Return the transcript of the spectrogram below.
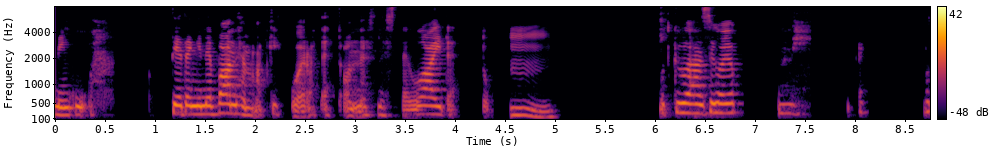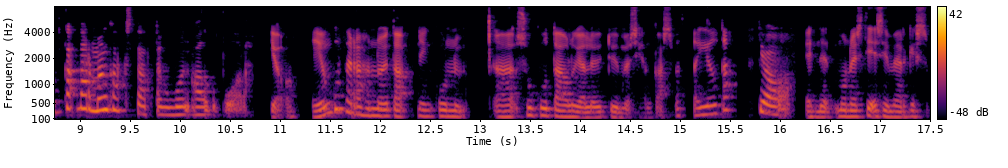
niin kuin, tietenkin ne vanhemmatkin koirat, että on ne, ne sitten laitettu. Mm. Mutta kyllähän silloin jo, niin, mutta varmaan 2000-luvun alkupuolella. Joo, ja jonkun verran noita niin kun, äh, sukutauluja löytyy myös ihan kasvattajilta. Joo. Et ne monesti esimerkiksi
